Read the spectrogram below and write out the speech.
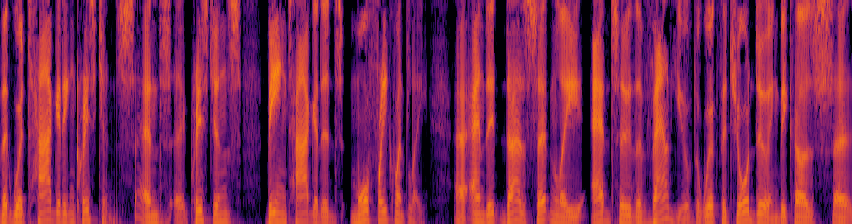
that were targeting Christians and uh, Christians being targeted more frequently. Uh, and it does certainly add to the value of the work that you're doing because uh,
